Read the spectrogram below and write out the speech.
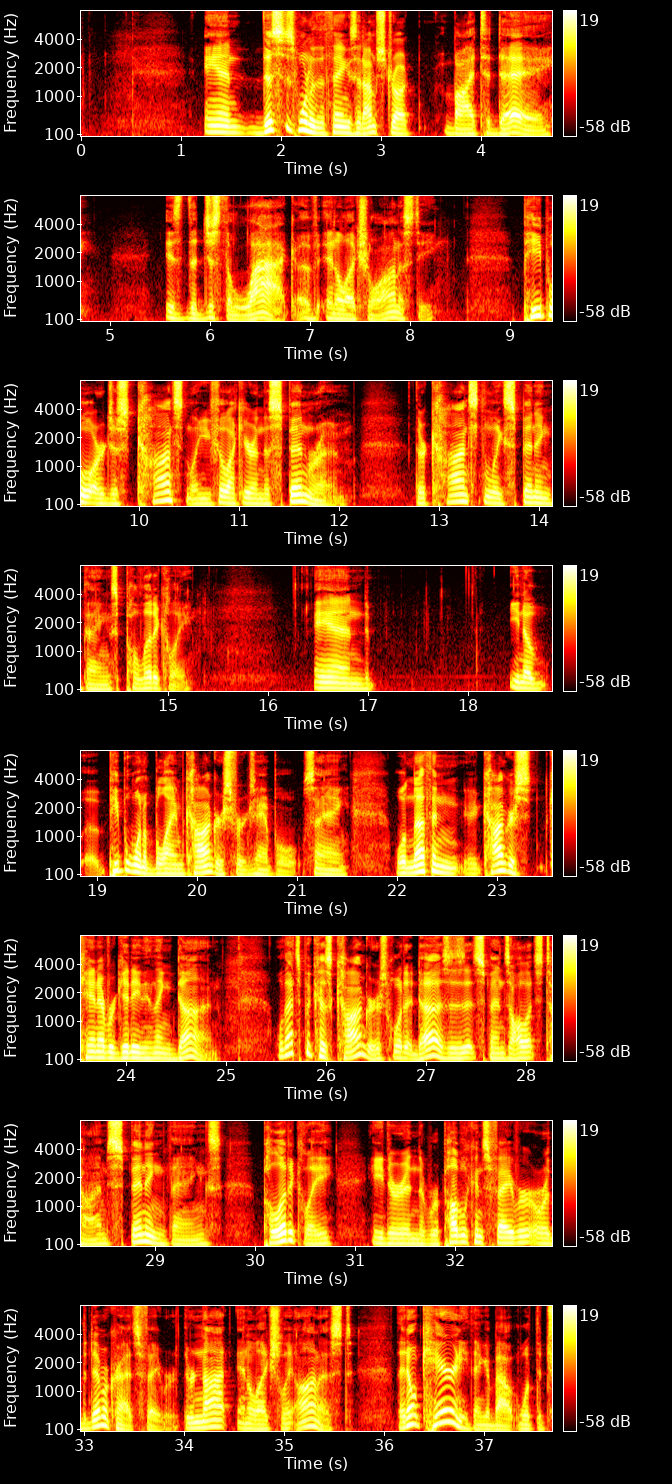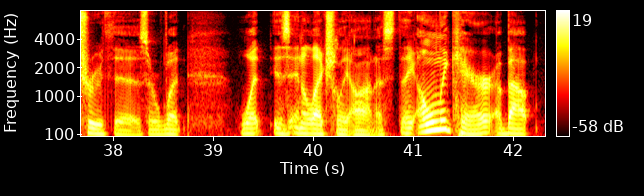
And this is one of the things that I'm struck by today is the just the lack of intellectual honesty. People are just constantly, you feel like you're in the spin room. They're constantly spinning things politically. And you know, people want to blame Congress, for example, saying, well, nothing, Congress can't ever get anything done. Well, that's because Congress, what it does is it spends all its time spinning things politically, either in the Republicans' favor or the Democrats' favor. They're not intellectually honest. They don't care anything about what the truth is or what what is intellectually honest. They only care about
